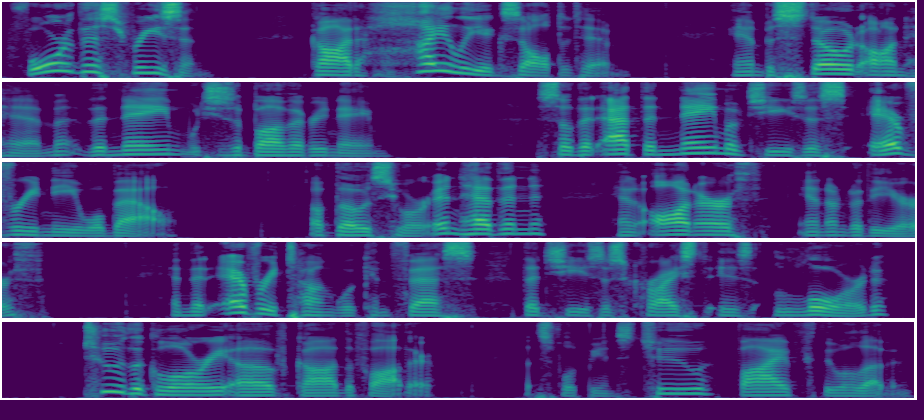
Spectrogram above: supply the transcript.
For this reason, God highly exalted him and bestowed on him the name which is above every name, so that at the name of Jesus every knee will bow, of those who are in heaven and on earth and under the earth, and that every tongue would confess that Jesus Christ is Lord, to the glory of God the Father. That's Philippians 2 5 through 11.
